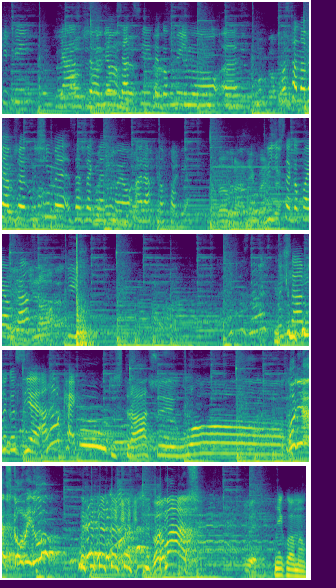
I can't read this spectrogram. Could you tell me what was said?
Fifi, ja przy organizacji tego filmu e, postanawiam, że musimy zażegnać moją arachnofobię. Dobra, niech będzie. Widzisz tego pająka? No. Myślałam, że go zje, ale okej. Tu straszy, wow. O nie, Scooby-Doo! To masz! Nie kłamał.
